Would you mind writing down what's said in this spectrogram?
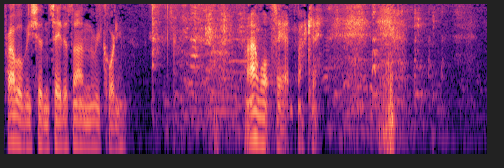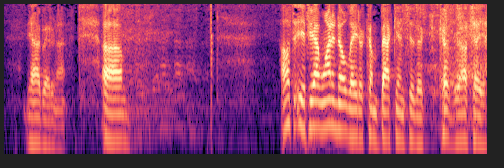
probably shouldn't say this on the recording. I won't say it. Okay. Yeah, I better not. Um, t- if you want to know later, come back into the cover. I'll tell you.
